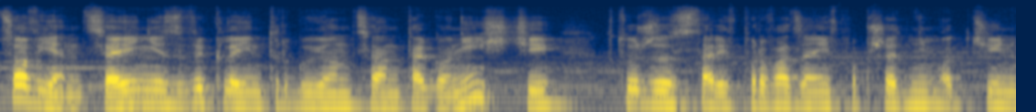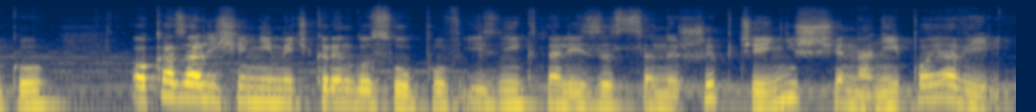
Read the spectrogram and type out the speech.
Co więcej, niezwykle intrygujący antagoniści, którzy zostali wprowadzeni w poprzednim odcinku, okazali się nie mieć kręgosłupów i zniknęli ze sceny szybciej niż się na niej pojawili.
